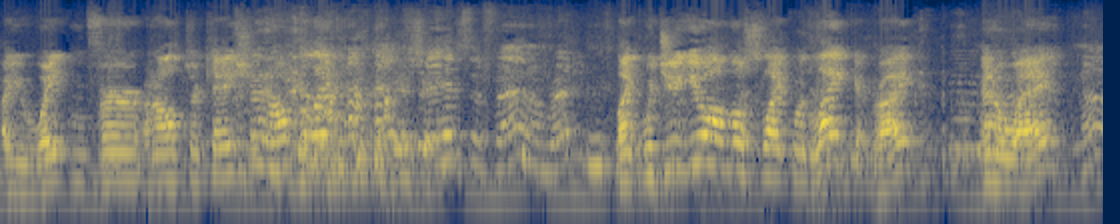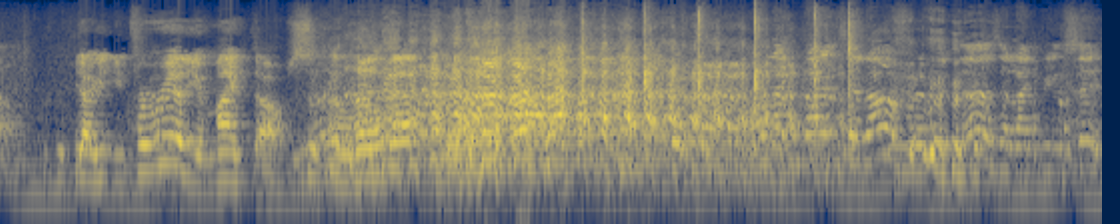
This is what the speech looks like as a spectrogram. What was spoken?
Are you waiting for an altercation? Hopefully. If shit hits the fan, I'm ready. Like, would you? You almost like would like it, right? In a way. No. Yeah. You, for real, you might though. A little bit. I don't like violence at all, but if it does, I like being safe.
